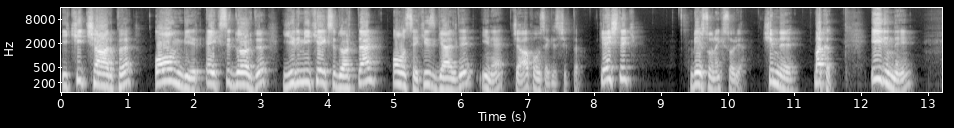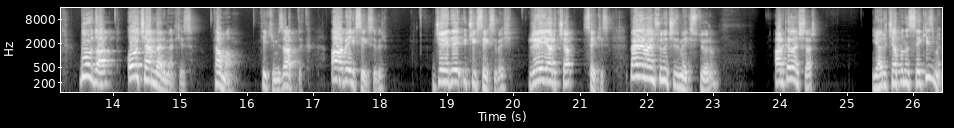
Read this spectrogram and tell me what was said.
2 çarpı 11 eksi 4'ü 22 eksi 4'ten 18 geldi. Yine cevap 18 çıktı. Geçtik bir sonraki soruya. Şimdi bakın iyi dinleyin. Burada O çember merkezi. Tamam. Tikimizi attık. AB x eksi 1. CD 3x eksi 5. R yarıçap 8. Ben hemen şunu çizmek istiyorum. Arkadaşlar yarıçapınız 8 mi?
